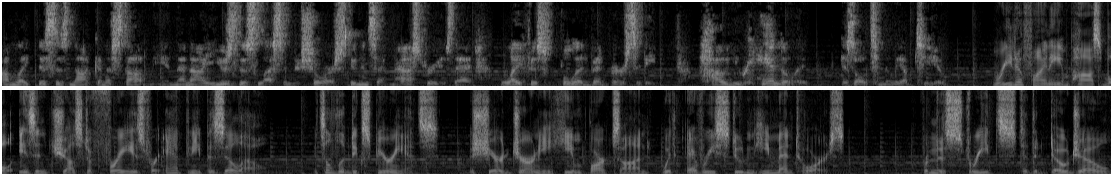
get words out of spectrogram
I'm like, this is not going to stop me. And then I use this lesson to show our students at Mastery is that life is full of adversity. How you handle it is ultimately up to you. Redefining impossible isn't just a phrase for Anthony Pezzillo, it's a lived experience a shared journey he embarks on with every student he mentors. From the streets to the dojo,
